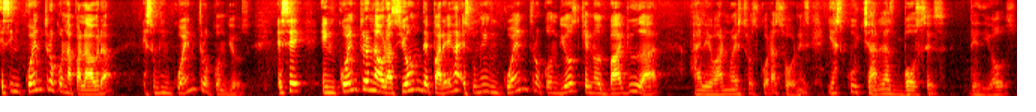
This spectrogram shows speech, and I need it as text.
ese encuentro con la palabra, es un encuentro con Dios. Ese encuentro en la oración de pareja es un encuentro con Dios que nos va a ayudar a elevar nuestros corazones y a escuchar las voces de Dios.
